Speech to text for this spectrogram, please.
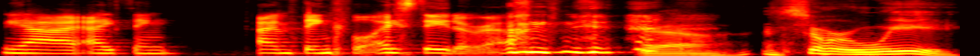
yeah, I think I'm thankful I stayed around. Yeah, and so are we.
